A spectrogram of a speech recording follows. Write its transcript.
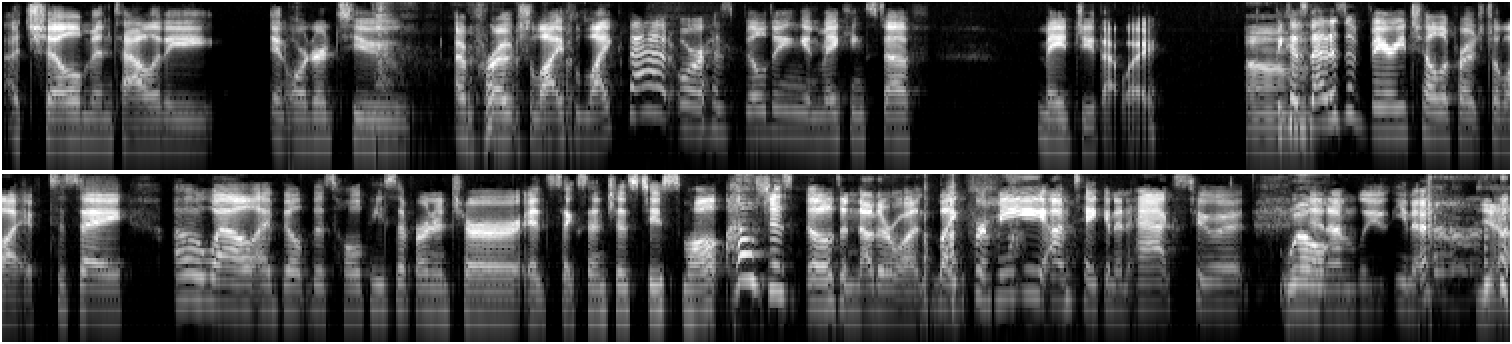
a chill mentality in order to approach life like that, or has building and making stuff made you that way? Um, Because that is a very chill approach to life to say, oh, well, I built this whole piece of furniture. It's six inches too small. I'll just build another one. Like for me, I'm taking an axe to it well, and I'm, you know. yeah,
